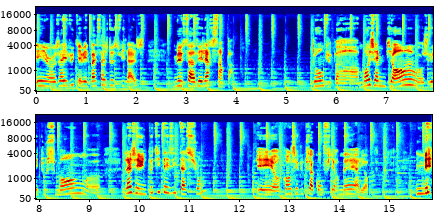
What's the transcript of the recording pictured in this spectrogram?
Et euh, j'avais vu qu'il y avait le passage de ce village, mais ça avait l'air sympa. Donc, bah, moi j'aime bien, euh, je vais doucement. Euh. Là, j'ai une petite hésitation. Et quand j'ai vu que ça confirmait, allez hop. Mais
